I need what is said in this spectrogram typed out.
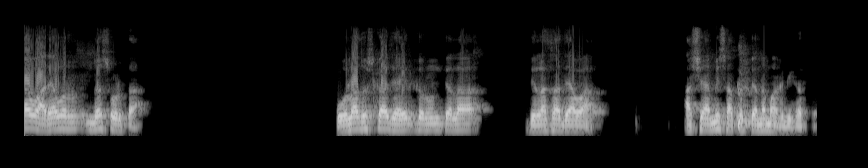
त्या वाऱ्यावर न सोडता ओला दुष्काळ जाहीर करून त्याला दिलासा द्यावा. अशी आम्ही सातत्यानं मागणी करतो.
